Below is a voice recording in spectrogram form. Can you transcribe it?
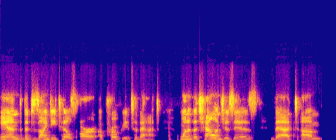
and the design details are appropriate to that. One of the challenges is that um,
